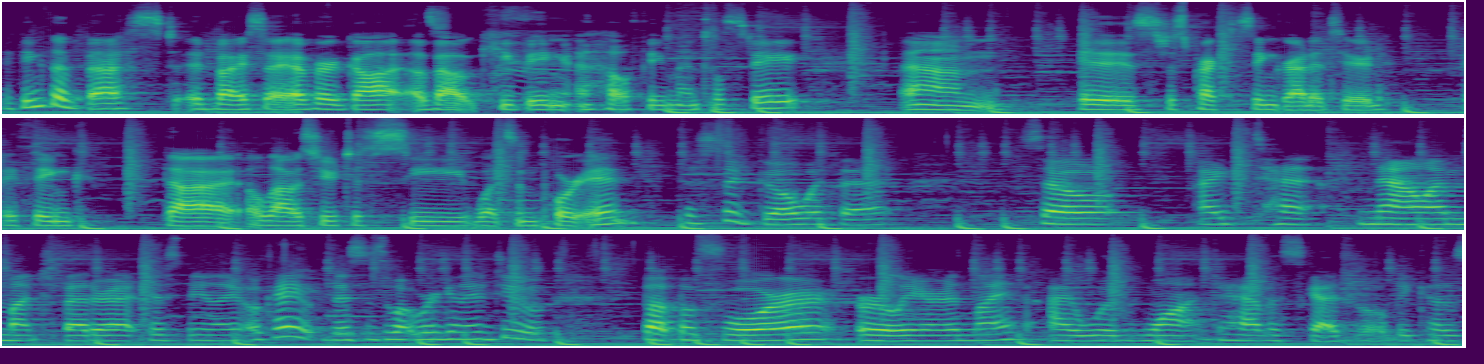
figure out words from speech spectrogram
I think the best advice I ever got about keeping a healthy mental state um, is just practicing gratitude. I think that allows you to see what's important. Just to go with it. So I now I'm much better at just being like, okay, this is what we're gonna do. But before, earlier in life, I would want to have a schedule because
